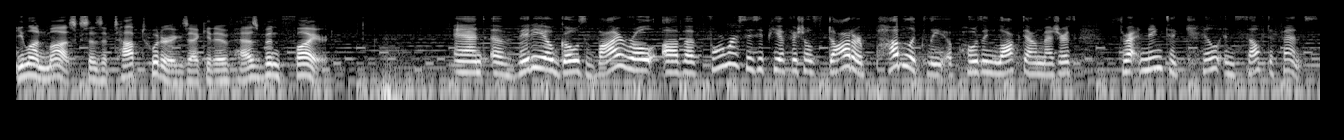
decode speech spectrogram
Elon Musk says a top Twitter executive has been fired. And a video goes viral of a former CCP official's daughter publicly opposing lockdown measures, threatening to kill in self defense.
